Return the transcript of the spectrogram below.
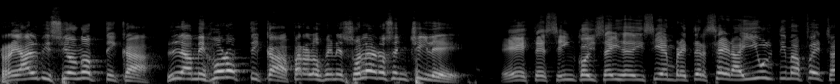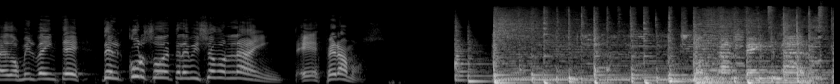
Real Visión Óptica, la mejor óptica para los venezolanos en Chile. Este 5 y 6 de diciembre, tercera y última fecha de 2020 del curso de televisión online. Te esperamos. Montate en la ruta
